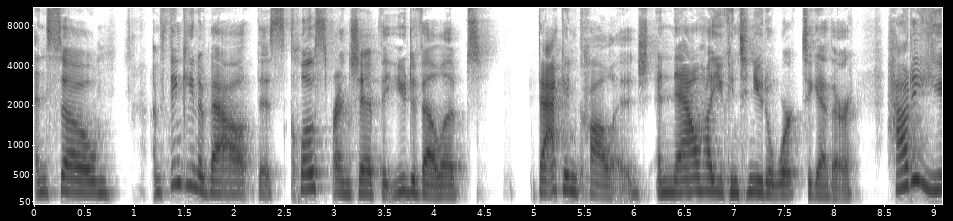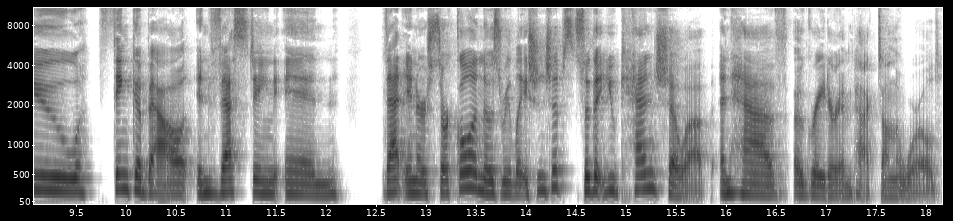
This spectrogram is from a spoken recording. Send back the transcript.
And so I'm thinking about this close friendship that you developed back in college and now how you continue to work together. How do you think about investing in that inner circle and those relationships so that you can show up and have a greater impact on the world?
